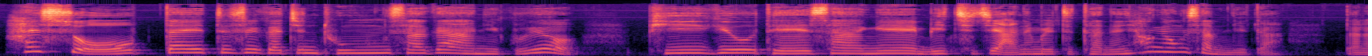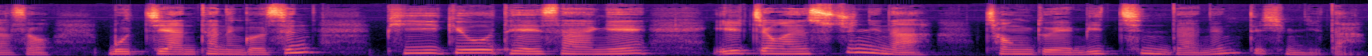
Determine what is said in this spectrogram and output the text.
할 수 없다의 뜻을 가진 동사가 아니고요. 비교 대상에 미치지 않음을 뜻하는 형용사입니다. 따라서 못지않다는 것은 비교 대상의 일정한 수준이나 정도에 미친다는 뜻입니다.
